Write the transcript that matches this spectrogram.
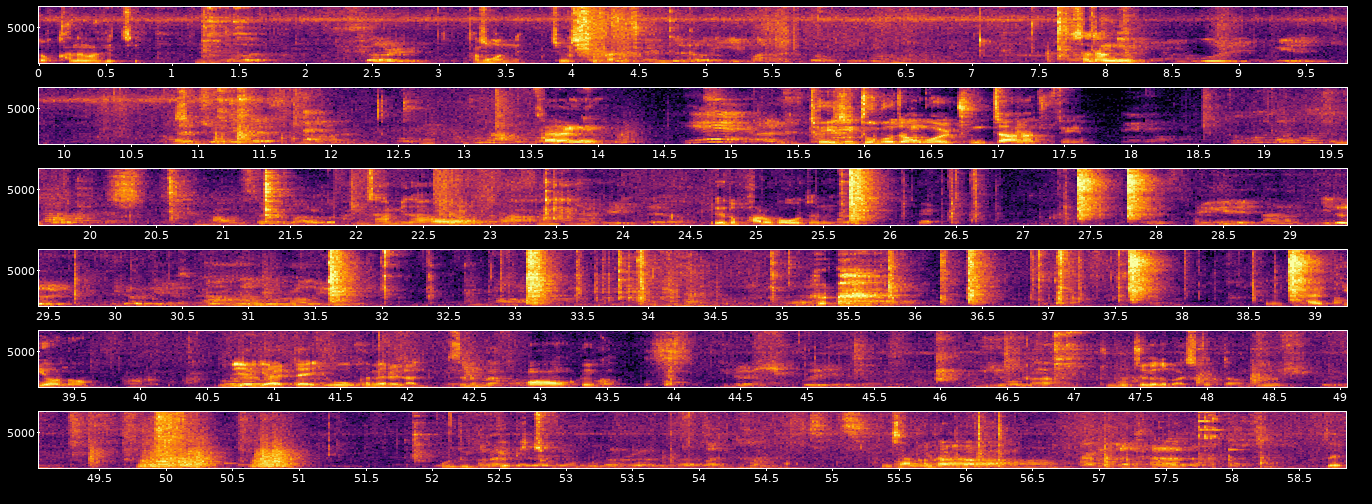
저 가능하겠지. 그거 별 다 먹었네. 지금 시킬까? 맨들어 2만 원 또. 사장님, 6월 6일 현충일에 3만 원. 사장님. 예. 돼지 두부 전골 중짜 하나 주세요. 두부 두부 준다. 아무 소리 말고 감사합니다. 어. 있어요. 얘도 바로 먹어도 되는 거예요? 그 생일이 나는 1월 1월이에요. 오늘로 1월. 응, 잘 끼워 넣어. 우리 얘기할 때 요 화면을 난 쓰는 거야. 어, 어 그러니까. 1월 19일이거든요. 2월 아 두부찌개도 맛있겠다. 2월 19일. 오히려 이게 비쳐. 감사합니다. 당근 하나도 네.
